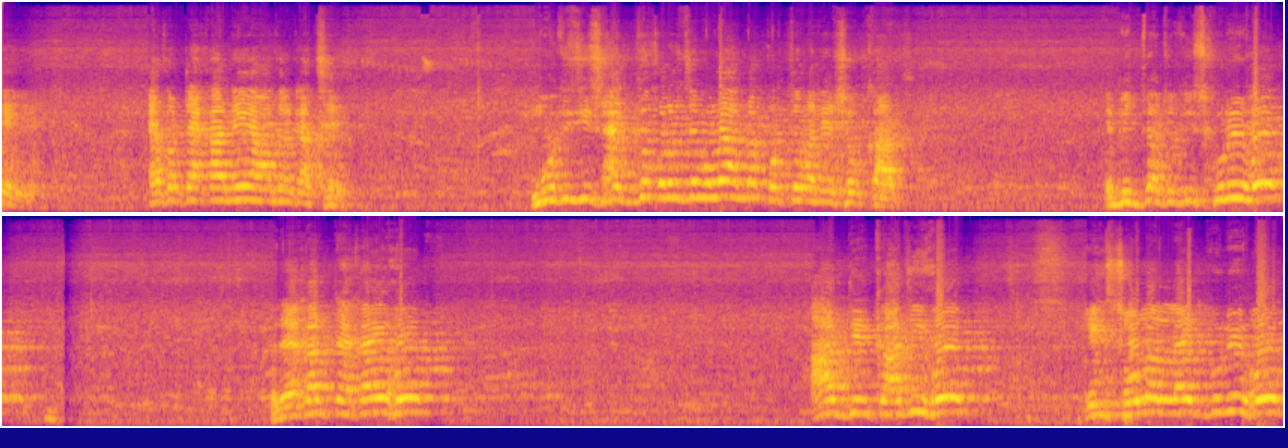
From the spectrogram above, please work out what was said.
নেই, এত টাকা নেই আমাদের কাছে। মোদিজি সাহায্য করেছে বলে আমরা করতে পারি এসব কাজ। এ বিদ্যাজ্যোতি স্কুলের হোক রেগার টাকায় হোক আর যে কাজই হোক, এই সোলার লাইটগুলি হোক,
